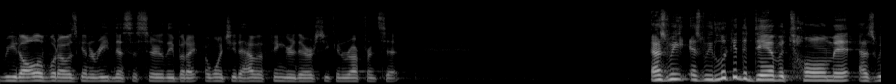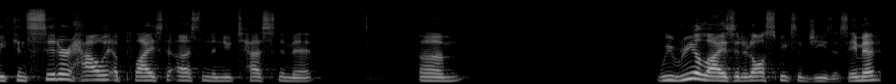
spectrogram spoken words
read all of what I was going to read necessarily, but I, I want you to have a finger there so you can reference it. As we, as we look at the Day of Atonement, as we consider how it applies to us in the New Testament, um, we realize that it all speaks of Jesus. Amen?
